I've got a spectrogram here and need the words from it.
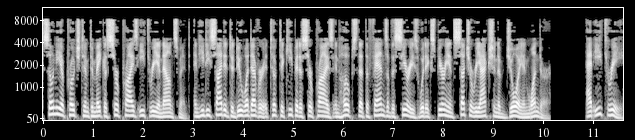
Sony approached him to make a surprise E3 announcement, and he decided to do whatever it took to keep it a surprise in hopes that the fans of the series would experience such a reaction of joy and wonder. At E3,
